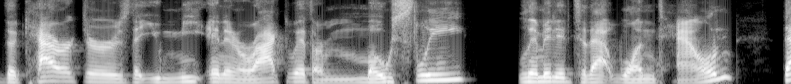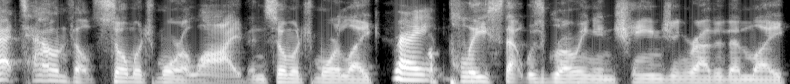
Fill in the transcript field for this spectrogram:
the characters that you meet and interact with are mostly limited to that one town. That town felt so much more alive and so much more like Right. a place that was growing and changing rather than like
